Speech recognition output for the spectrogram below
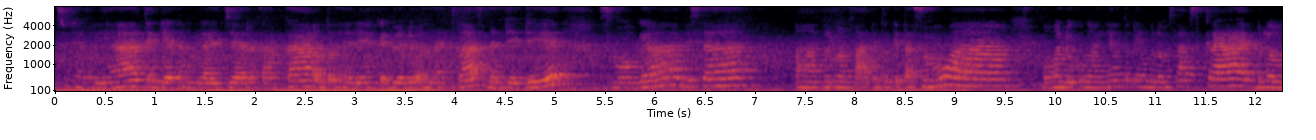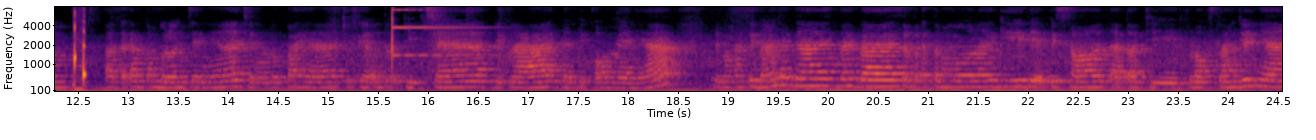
sudah melihat kegiatan belajar kakak untuk hari yang kedua di online class dan dede. Semoga bisa uh, bermanfaat untuk kita semua. Mohon dukungannya untuk yang belum subscribe, belum uh, tekan tombol loncengnya, jangan lupa ya juga untuk di share, di like dan di komen ya. Terima kasih banyak guys. Bye bye. Sampai ketemu lagi di episode atau di vlog selanjutnya.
